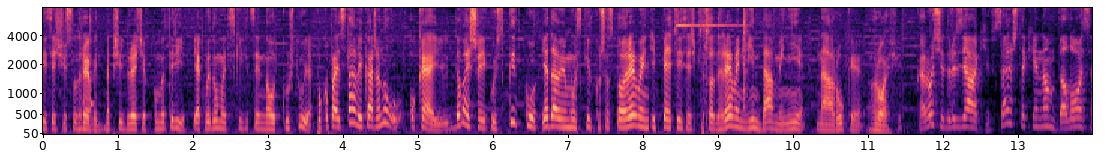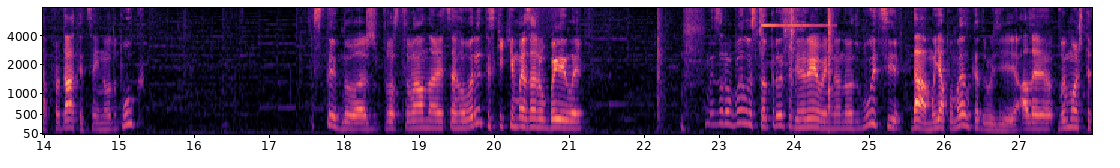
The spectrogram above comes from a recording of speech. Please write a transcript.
5600 гривень. Напишіть, до речі, в коментарі, як ви думаєте, скільки цей ноут коштує. Покупець став і каже: Ну окей, давай ще якусь скидку. Я дав йому скидку ще 100 гривень і 5500 гривень він дав мені на руки гроші. Коротше, друзяки, все ж таки нам вдалося продати цей ноутбук. Стидно аж просто вам навіть це говорити, скільки ми заробили. Ми заробили 130 гривень на ноутбуці. Да, моя помилка, друзі, але ви можете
